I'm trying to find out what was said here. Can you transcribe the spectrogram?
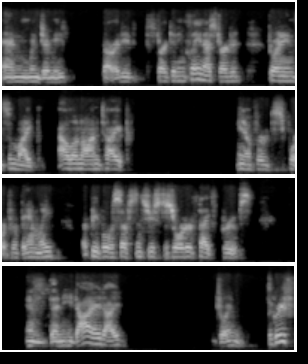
And when Jimmy got ready to start getting clean, I started joining some like Al-Anon type you know, for support for family or people with substance use disorder type groups. And then he died. I joined the grief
